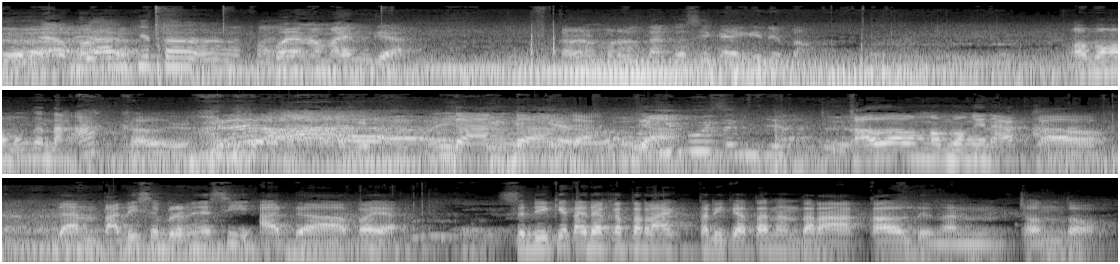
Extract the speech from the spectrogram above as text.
ya Ya, Bang. yang kita apa? Boleh namain nggak? Karena menurut aku sih kayak gini bang. Ngomong-ngomong tentang akal ya. enggak, enggak, enggak, enggak. ibu senja Kalau ngomongin akal dan tadi sebenarnya sih ada apa ya? Sedikit ada keterikatan antara akal dengan contoh.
